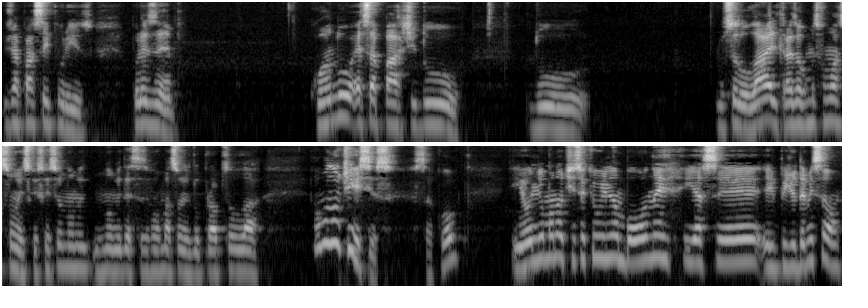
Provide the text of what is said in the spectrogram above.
já passei por isso. Por exemplo, quando essa parte do, do, do celular, ele traz algumas informações, que eu esqueci o nome, o nome dessas informações do próprio celular. Algumas notícias, sacou? E eu li uma notícia que o William Bonner ia ser. ele pediu demissão.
